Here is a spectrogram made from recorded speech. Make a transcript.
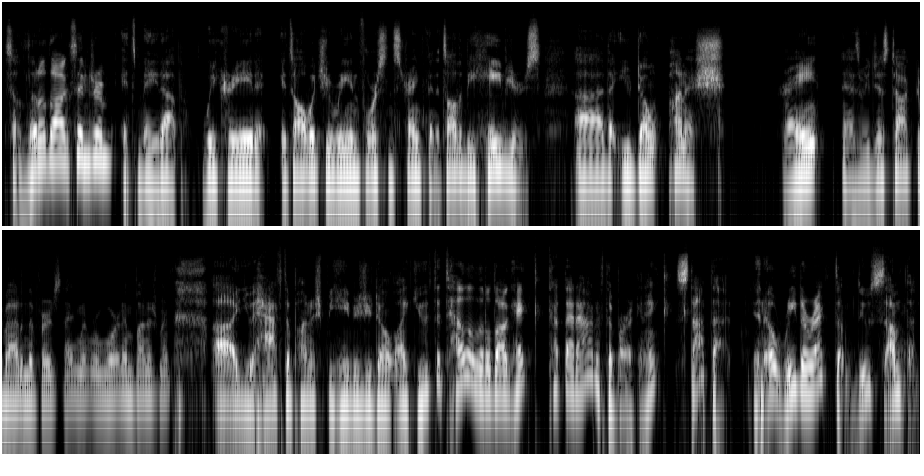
So, little dog syndrome, it's made up. We create it. It's all what you reinforce and strengthen. It's all the behaviors uh, that you don't punish, right? As we just talked about in the first segment, reward and punishment. Uh, you have to punish behaviors you don't like. You have to tell a little dog, hey, cut that out if they're barking. Hey, stop that. You know, redirect them, do something.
